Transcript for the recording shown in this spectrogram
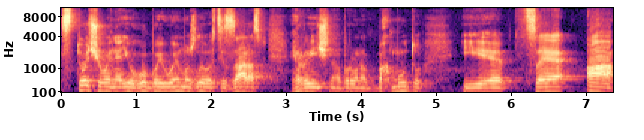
Сточування його бойової можливості зараз героїчна оборона Бахмуту. І це А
